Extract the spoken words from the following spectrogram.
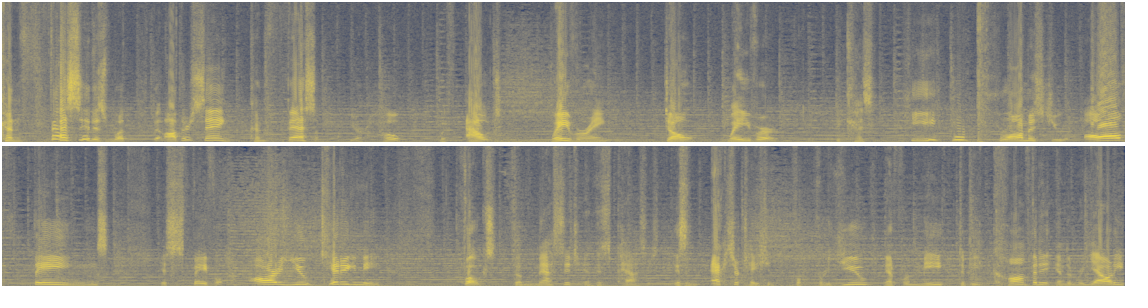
Confess it is what the author's saying. Confess your hope without wavering. Don't waver because he who promised you all things is faithful. Are you kidding me? Folks, the message in this passage is an exhortation for, for you and for me to be confident in the reality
